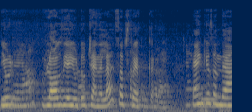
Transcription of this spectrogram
यू या व्लॉग्स या यूट्यूब चॅनलला सबस्क्राईब करा. Thank you Sandhya.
